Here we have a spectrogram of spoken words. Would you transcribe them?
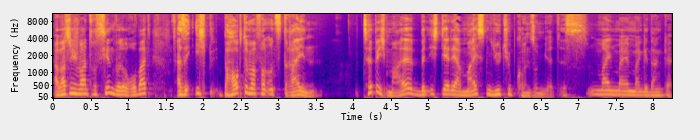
Aber was mich mal interessieren würde, Robert, also ich behaupte mal von uns dreien, tippe ich mal, bin ich der, der am meisten YouTube konsumiert. Ist mein, mein, mein Gedanke.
